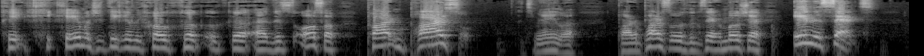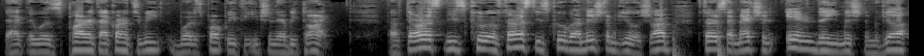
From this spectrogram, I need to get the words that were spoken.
came what you think in the code took uh, this also part and parcel. It's Mela, part and parcel of the Xer Moshe in the sense that it was part of that to read what is appropriate to each and every time. Haftaras these Haftaras these Kuba Mishnah Megillah Shalom Haftaras I mentioned in the Mishnah Megillah.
